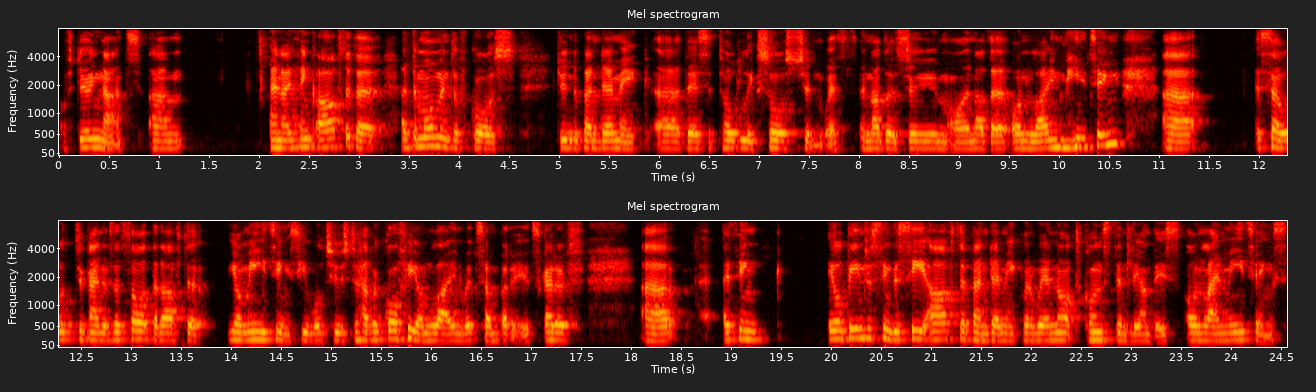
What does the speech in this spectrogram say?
of doing that. Um, and I think after the at the moment, of course, during the pandemic, uh, there's a total exhaustion with another Zoom or another online meeting. Uh, so to kind of the thought that after your meetings, you will choose to have a coffee online with somebody. It's kind of, uh, I think it'll be interesting to see after pandemic when we're not constantly on these online meetings,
